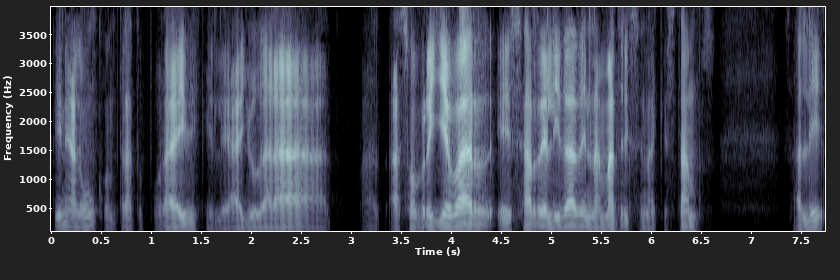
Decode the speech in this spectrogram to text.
tiene algún contrato por ahí que le ayudará a, sobrellevar esa realidad en la Matrix en la que estamos. ¿Sale?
